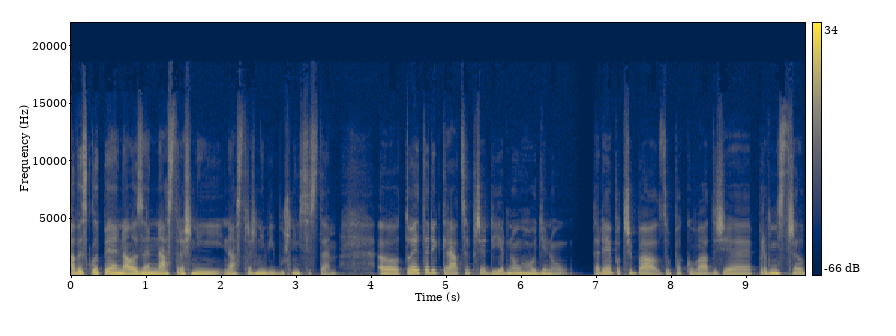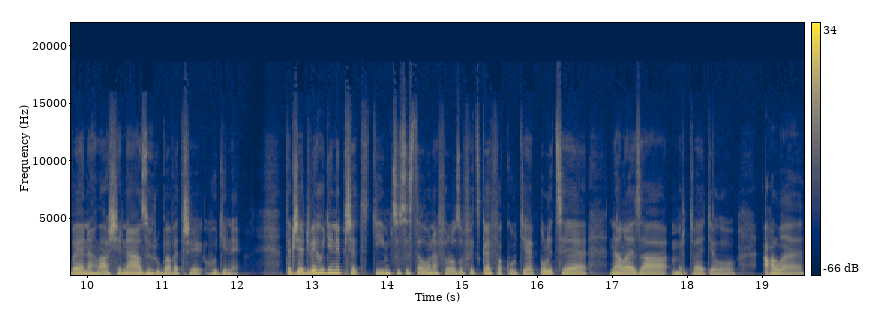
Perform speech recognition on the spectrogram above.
a ve sklepě je nalezen nástražný, nástražný výbušný systém. Eh, to je tedy krátce před jednou hodinou. Tady je potřeba zopakovat, že první střelba je nahlášená zhruba ve tři hodiny. Takže dvě hodiny před tím, co se stalo na Filozofické fakultě, policie nalézá mrtvé tělo, ale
